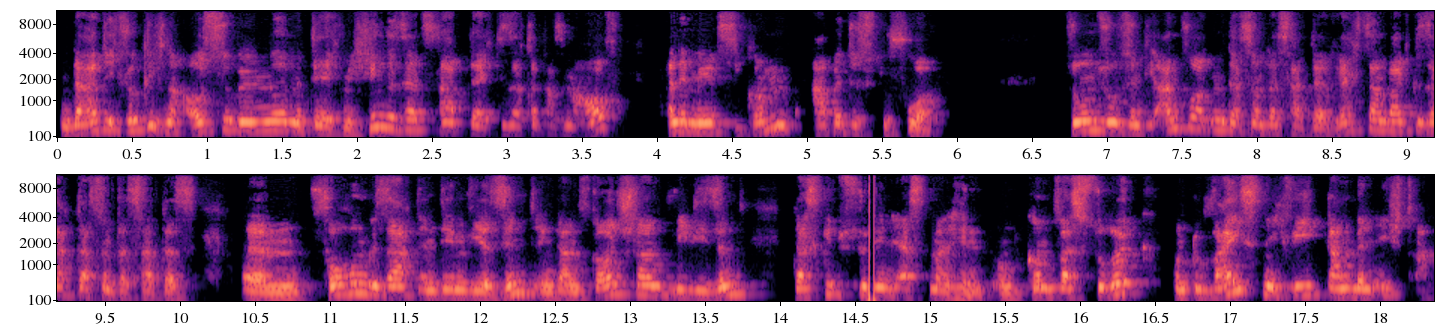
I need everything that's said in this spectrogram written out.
Und da hatte ich wirklich eine Auszubildende, mit der ich mich hingesetzt habe, der ich gesagt habe, pass mal auf, alle Mails, die kommen, arbeitest du vor. So und so sind die Antworten, das und das hat der Rechtsanwalt gesagt, das und das hat das ähm, Forum gesagt, in dem wir sind, in ganz Deutschland, wie die sind, das gibst du denen erstmal hin und kommt was zurück und du weißt nicht wie, dann bin ich dran.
